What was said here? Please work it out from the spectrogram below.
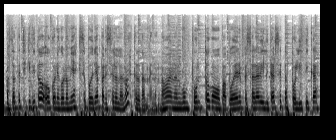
bastante chiquititos o con economías que se podrían parecer a la nuestra también, ¿no? En algún punto como para poder empezar a habilitar ciertas políticas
